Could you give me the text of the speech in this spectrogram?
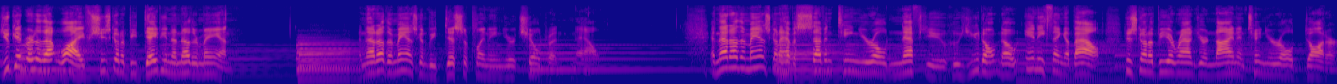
You get rid of that wife, she's going to be dating another man. And that other man is going to be disciplining your children now. And that other man's going to have a 17 year old nephew who you don't know anything about, who's going to be around your 9 and 10 year old daughter.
